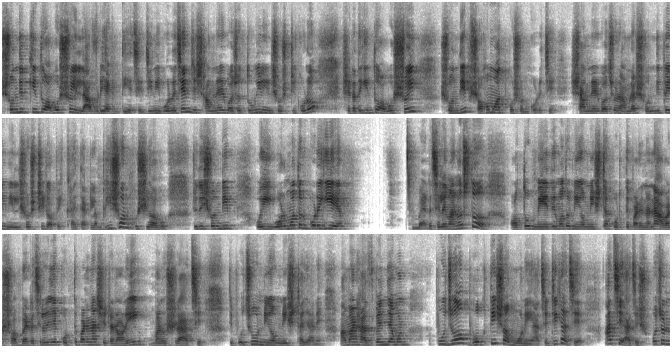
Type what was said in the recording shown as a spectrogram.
সন্দীপ কিন্তু অবশ্যই লাভ রিয়াক্ট দিয়েছে। যিনি বলেছেন যে, সামনের বছর তুমি নীল ষষ্ঠী করো। সেটাতে কিন্তু অবশ্যই সন্দীপ সহমত পোষণ করেছে। সামনের বছর আমরা সন্দীপের নীল ষষ্ঠীর অপেক্ষায় থাকলাম। ভীষণ খুশি হব। যদি সন্দীপ ওই ওর মতন করে গিয়ে ব্যাটা ছেলে মানুষ তো অত মেয়েদের মতো নিয়ম নিষ্ঠা করতে পারে না না? আবার সব ব্যাটা ছেলে যে করতে পারে না সেটা অনেক মানুষরা আছে যে প্রচুর নিয়ম নিষ্ঠা জানে। আমার হাজব্যান্ড যেমন পুজো ভক্তি সব মনে আছে ঠিক আছে? আছে আছে প্রচণ্ড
